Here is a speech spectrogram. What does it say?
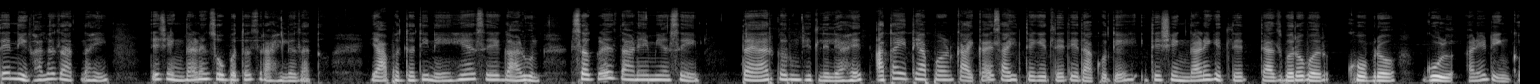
ते निघालं जात नाही ते शेंगदाण्यांसोबतच राहिलं जातं. या पद्धतीने हे असे गाळून सगळेच दाणे मी असे तयार करून घेतलेले आहेत. आता इथे आपण काय काय साहित्य घेतले ते दाखवते. इथे शेंगदाणे घेतले त्याचबरोबर खोबरं गूळ आणि डिंक.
